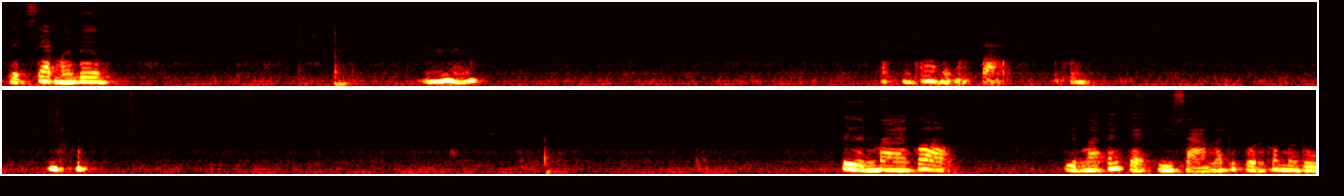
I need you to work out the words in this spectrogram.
เผ็ดแซ่บเหมือนเดิม อืมพอกินข้าวหงหรือเปล่าทุกคนตื่นมาก็ตื่นมาตั้งแต่ตีสามแล้วทุกคนก็มาดู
